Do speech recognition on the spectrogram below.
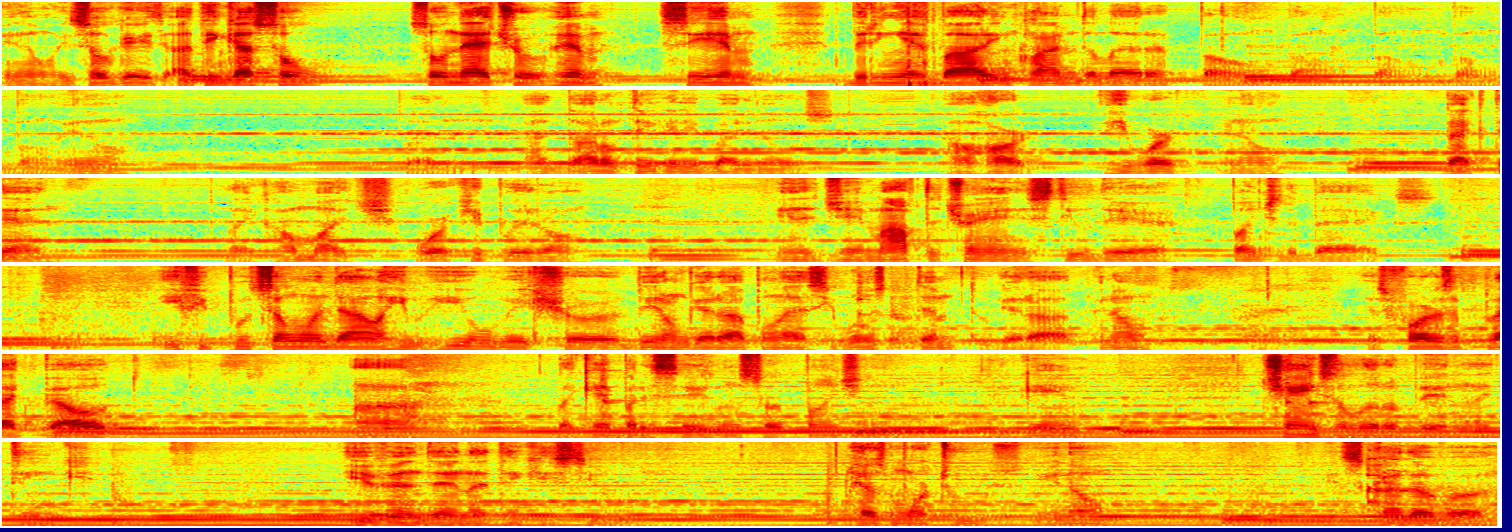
You know, it's so good. I think that's so so natural. Him, see him beating everybody and climbing the ladder, boom, boom, boom, boom, boom. You know. But I, I don't think anybody knows how hard he worked. You know, back then, like how much work he put it on in the gym off the train, is still there, bunch of the bags. If he put someone down, he he will make sure they don't get up unless he wants them to get up. You know. As far as a black belt, uh, like everybody says, when you start punching, the game changed a little bit, and I think even then, I think he still has more tools. You know, it's kind of a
